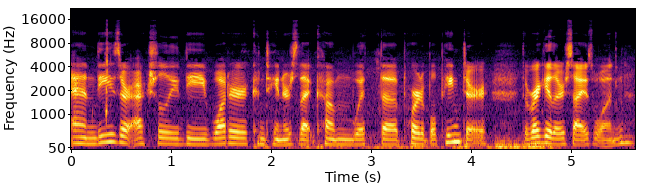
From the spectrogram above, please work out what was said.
and these are actually the water containers that come with the portable painter, the regular size one.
